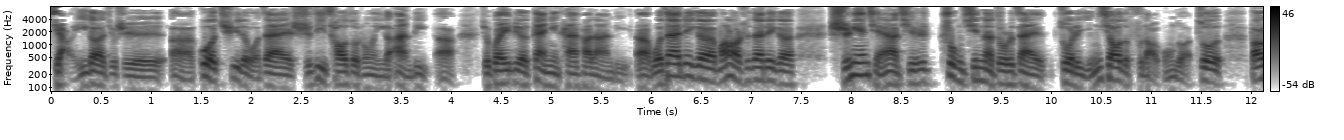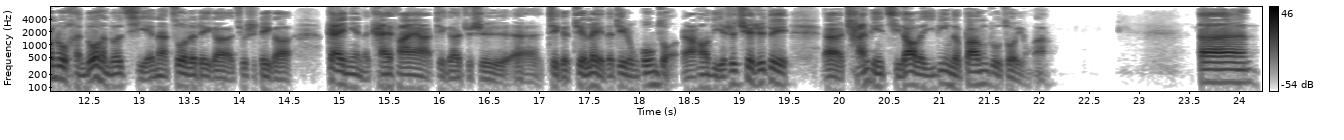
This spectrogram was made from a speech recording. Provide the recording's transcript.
讲一个，就是呃，过去的我在实际操作中的一个案例啊，就关于这个概念开发的案例啊。我在这个王老师在这个十年前啊，其实重心呢都是在做着营销的辅导工作，做帮助很多很多企业呢做了这个就是这个概念的开发呀，这个就是呃这个这类的这种工作，然后也是确实对呃产品起到了一定的帮助作用啊，嗯。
